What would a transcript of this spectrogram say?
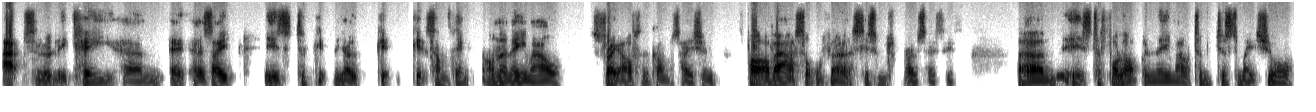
absolutely key um, as a is to get, you know get get something on an email straight after the conversation. Part of our sort of uh, systems processes um, is to follow up with an email to just to make sure.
